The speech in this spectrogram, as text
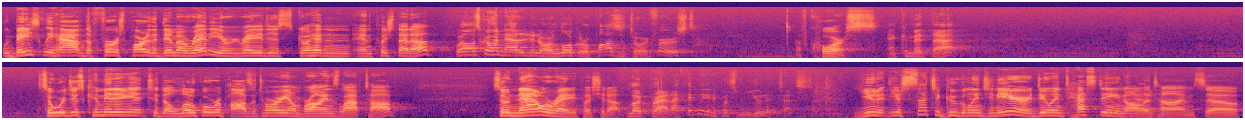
we basically have the first part of the demo ready. Are we ready to just go ahead and, and push that up? Well, let's go ahead and add it into our local repository first Of course. and commit that. So we're just committing it to the local repository on Brian's laptop. So now we're ready to push it up. Look, Brad, I think we need to put some unit tests in. Unit, you're such a Google engineer doing testing all the time. So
